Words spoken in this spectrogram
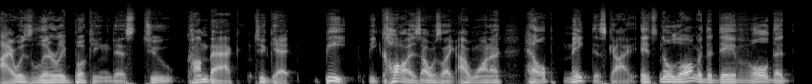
I was literally booking this to come back to get beat because I was like, I want to help make this guy. It's no longer the Dave of old that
